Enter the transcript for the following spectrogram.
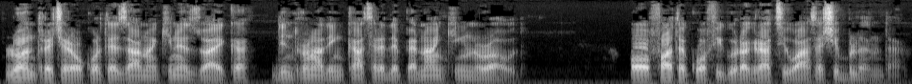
Luă în trecere o curtezană chinezoaică dintr-una din casele de pe Nanking Road. O fată cu o figură grațioasă și blândă.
